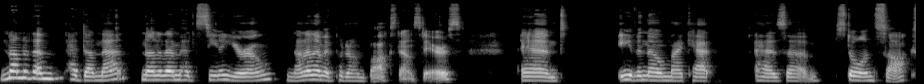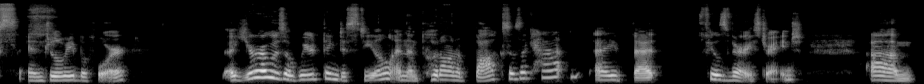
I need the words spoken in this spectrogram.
None of them had done that. None of them had seen a euro. None of them had put it on the box downstairs. And even though my cat has um, stolen socks and jewelry before, a euro is a weird thing to steal and then put on a box as a cat. I that feels very strange. Um,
